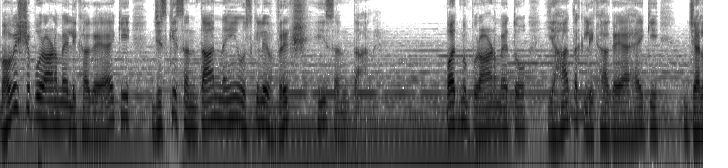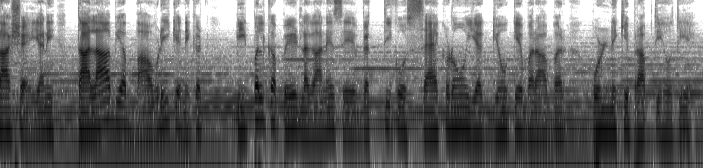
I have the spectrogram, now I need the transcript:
भविष्य पुराण में लिखा गया है कि जिसकी संतान नहीं, उसके लिए वृक्ष ही संतान है। पद्म पुराण में तो यहाँ तक लिखा गया है कि जलाशय, यानी तालाब या बावड़ी के निकट पीपल का पेड़ लगाने से व्यक्ति को सैकड़ों यज्ञों के बराबर पुण्य की प्राप्ति होती है।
